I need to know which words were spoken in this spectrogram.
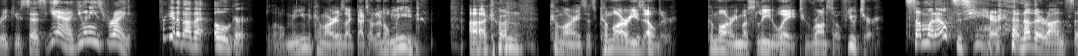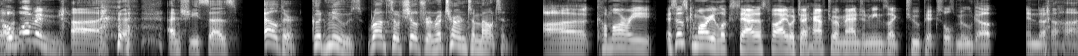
Rikku says, Yeah, Yunie's right. Forget about that ogre. A little mean. Kimahri's like, That's a little mean. Uh, Ka- Mm. Kimahri says, Kimahri is elder. Kimahri must lead way to Ronso future. Someone else is here. Another Ronso. A woman! Uh, and she says, Elder, good news. Ronso children return to mountain. Uh, Kimahri. It says Kimahri looks satisfied, which I have to imagine means like two pixels moved up in the Uh-huh.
